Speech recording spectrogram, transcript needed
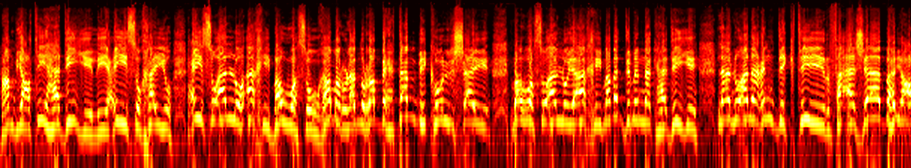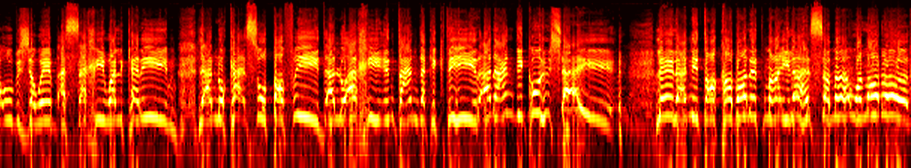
عم بيعطيه هدية لعيسو خيه. عيسو قال له أخي بوسه وغمره لأنه الرب اهتم بكل شيء. بوسه قال له يا أخي ما بدي منك هدية لأنه أنا عندي كتير. فأجاب يعقوب الجواب السخي والكريم لأنه كأسه تفيض قال له أخي أنت عندك كتير أنا عندي كل شيء. ليه؟ لأني تقابلت مع إله السماء والأرض.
